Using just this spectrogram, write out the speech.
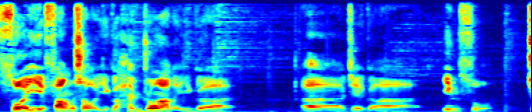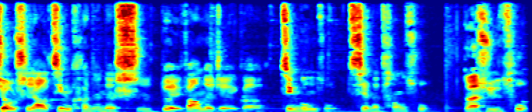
所以防守一个很重要的一个呃这个因素，就是要尽可能的使对方的这个进攻组显得仓促、对局促，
